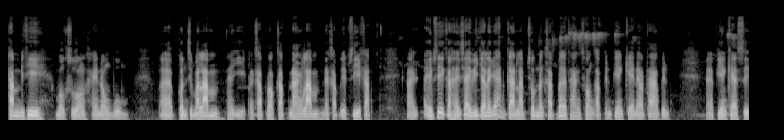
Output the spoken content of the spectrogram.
ทำพิธีบวงสวงให้น้องบุ๋มเอ่อเพิ่นสิมาล่ำให้อีกนะครับนอกกับนางล่ำนะครับเอฟซีครับ เอฟซีก็ให้ใช้วิจารณญาณการรับชมนะครับเด้อทางช่องกับเป็นเพียงแค่แนวทางเป็นเพียงแค่ซื้อ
